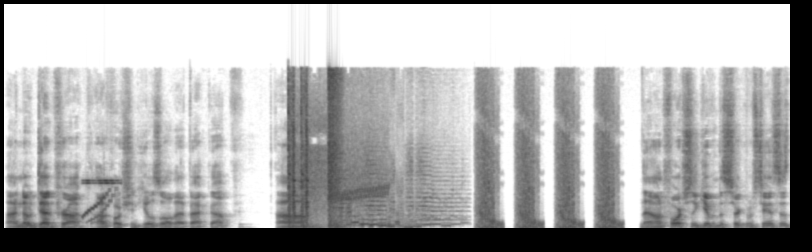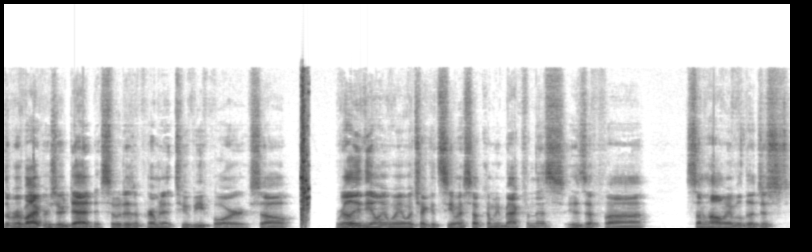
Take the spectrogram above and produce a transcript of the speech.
uh, no dead proc. Auto potion heals all that back up. Um, now, unfortunately, given the circumstances, the revivers are dead, so it is a permanent 2v4. So, really, the only way in which I could see myself coming back from this is if uh, somehow I'm able to just...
